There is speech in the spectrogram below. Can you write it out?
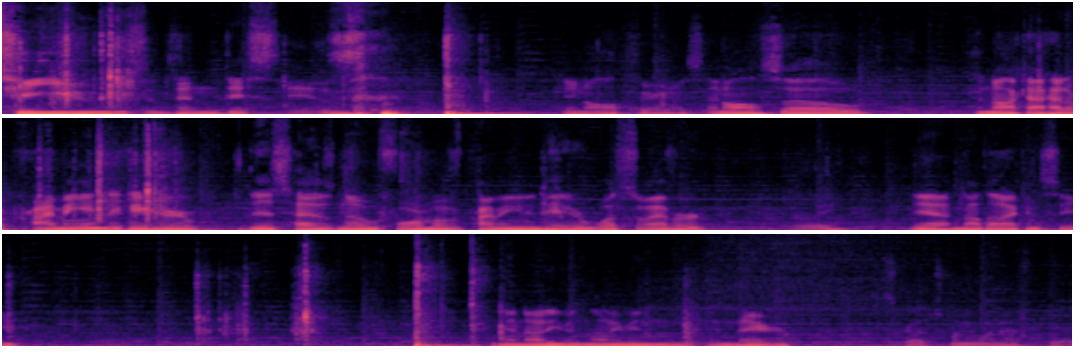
to use than this is, in all fairness. And also, the knockout had a priming indicator. This has no form of a priming indicator whatsoever. Really? Yeah, not that I can see. Yeah, not even not even in there. It's got 21 FPS.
